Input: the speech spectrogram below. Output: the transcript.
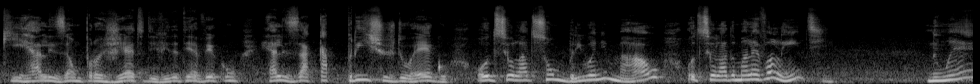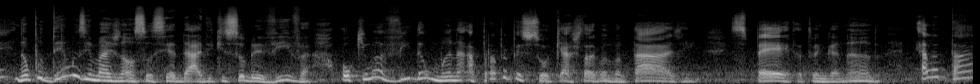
que realizar um projeto de vida tem a ver com realizar caprichos do ego, ou do seu lado sombrio animal, ou do seu lado malevolente. Não é, não podemos imaginar uma sociedade que sobreviva ou que uma vida humana, a própria pessoa que acha que está levando vantagem, esperta, estou enganando, ela está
